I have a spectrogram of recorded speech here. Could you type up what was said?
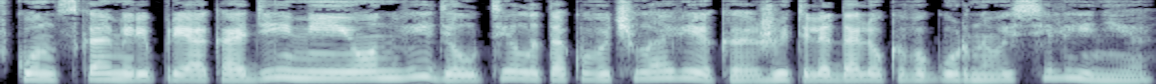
В кунсткамере при Академии он видел тело такого человека, жителя далекого горного селения.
